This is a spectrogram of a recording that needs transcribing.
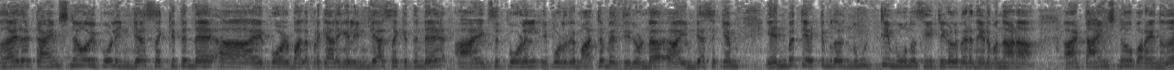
അതായത് ടൈംസ് നോ ഇപ്പോൾ ഇന്ത്യ സഖ്യത്തിന്റെ ഇപ്പോൾ ഫലപ്രഖ്യാ അല്ലെങ്കിൽ ഇന്ത്യ സഖ്യത്തിന്റെ എക്സിറ്റ് പോളിൽ ഇപ്പോൾ ഒരു മാറ്റം വരുത്തിയിട്ടുണ്ട്. ഇന്ത്യ സഖ്യം എൺപത്തി എട്ട് മുതൽ നൂറ്റി മൂന്ന് സീറ്റുകൾ വരെ നേടുമെന്നാണ് ടൈംസ് നോ പറയുന്നത്.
